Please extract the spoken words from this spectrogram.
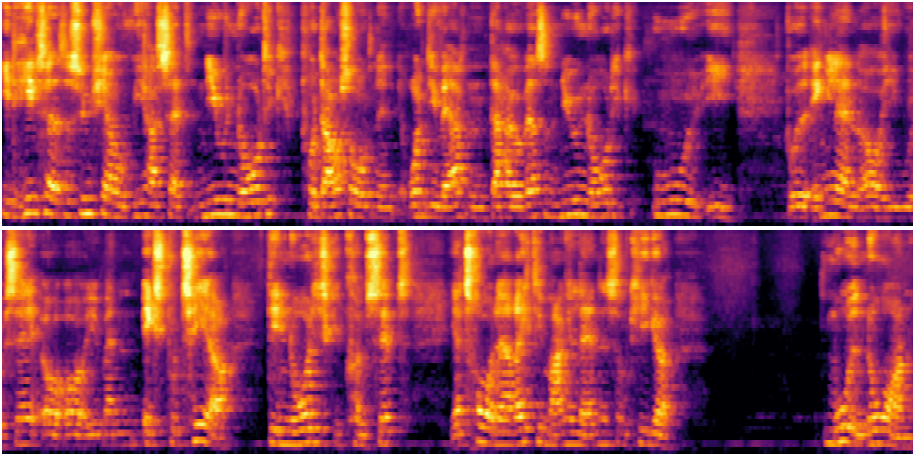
I det hele taget, så synes jeg jo, vi har sat New Nordic på dagsordenen rundt i verden. Der har jo været sådan en New Nordic uge i både England og i USA, og, og øh, man eksporterer det nordiske koncept. Jeg tror, der er rigtig mange lande, som kigger mod Norden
